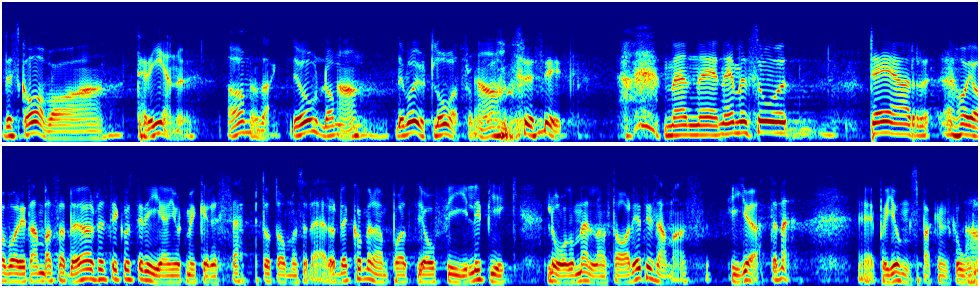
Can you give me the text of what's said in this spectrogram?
Det ska vara tre nu. Ja, Som sagt. jo, de, Ja. Det var utlovat från Ja, början. precis. Men, eh, nej, men så där har jag varit ambassadör för Sticosterian, gjort mycket recept åt dem och sådär. Och det kommer an på att jag och Filip gick låg och mellanstadiet tillsammans i Götene. eh, På Ljungsbackenskolan.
